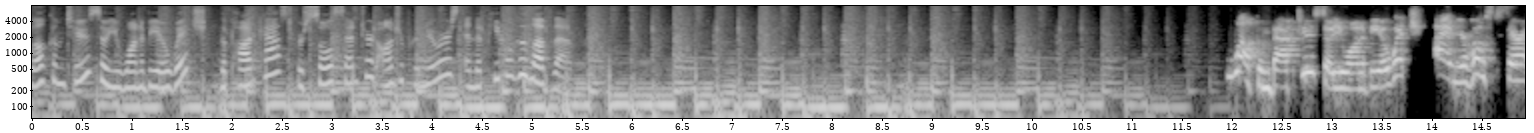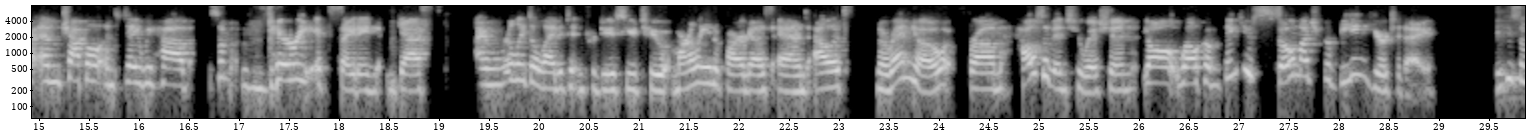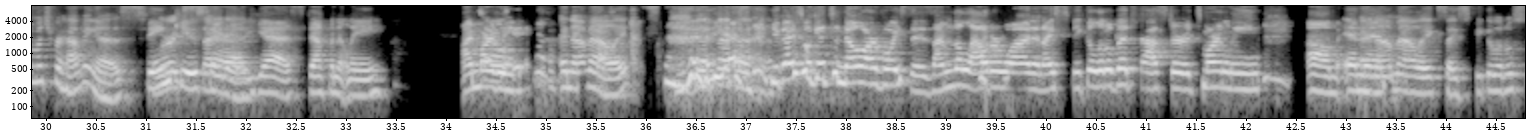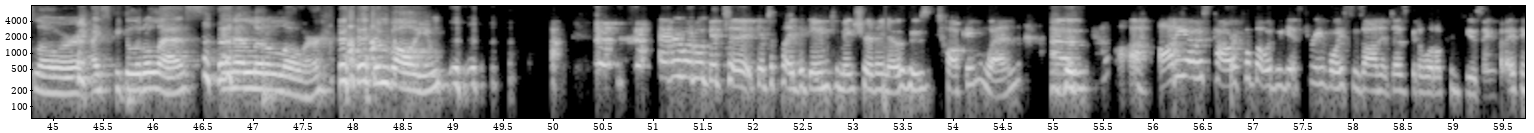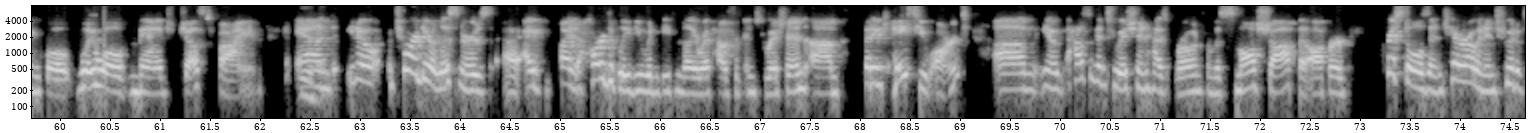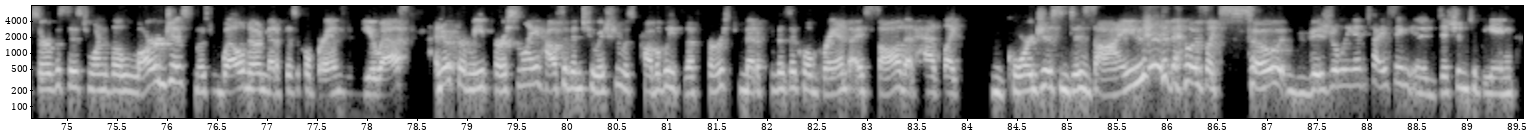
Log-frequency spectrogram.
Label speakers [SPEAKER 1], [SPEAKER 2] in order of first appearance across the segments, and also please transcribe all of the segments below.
[SPEAKER 1] Welcome to So You Want to Be a Witch, the podcast for soul centered entrepreneurs and the people who love them.
[SPEAKER 2] Welcome back to So You Want to Be a Witch. I am your host, Sarah M. Chappell, and today we have some very exciting guests. I'm really delighted to introduce you to Marlene Vargas and Alex Naranjo from House of Intuition. Y'all, welcome. Thank you so much for being here today.
[SPEAKER 3] Thank you so much for having us.
[SPEAKER 4] Thank
[SPEAKER 3] We're
[SPEAKER 4] you,
[SPEAKER 3] excited.
[SPEAKER 4] Sarah. Yes, definitely. I'm Marlene.
[SPEAKER 3] And I'm Alex.
[SPEAKER 4] yes, you guys will get to know our voices. I'm the louder one and I speak a little bit faster. It's Marlene. Um, and,
[SPEAKER 3] And
[SPEAKER 4] then
[SPEAKER 3] I'm Alex. I speak a little slower. I speak a little less and a little lower in volume.
[SPEAKER 2] Everyone will get to get to play the game to make sure they know who's talking when. Um, uh, audio is powerful, but when we get three voices on, it does get a little confusing. But I think we'll we will manage just fine.
[SPEAKER 3] Yeah.
[SPEAKER 2] And you know, to our dear listeners, uh, I find it hard to believe you wouldn't be familiar with House of Intuition. Um, but in case you aren't, um, you know, House of Intuition has grown from a small shop that offered crystals and tarot and intuitive services to one of the largest, most well-known metaphysical brands in the U.S. I know for me personally, House of Intuition was probably the first metaphysical brand I saw that had like gorgeous design that was like so visually enticing, in addition to being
